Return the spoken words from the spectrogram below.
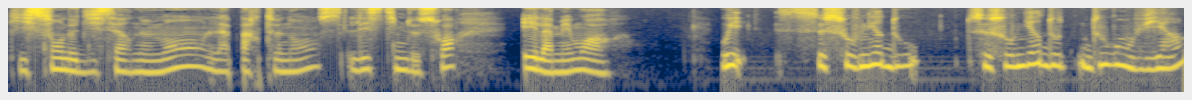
qui sont le discernement, l'appartenance, l'estime de soi et la mémoire. Oui, se souvenir d'où se souvenir d'où on vient,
